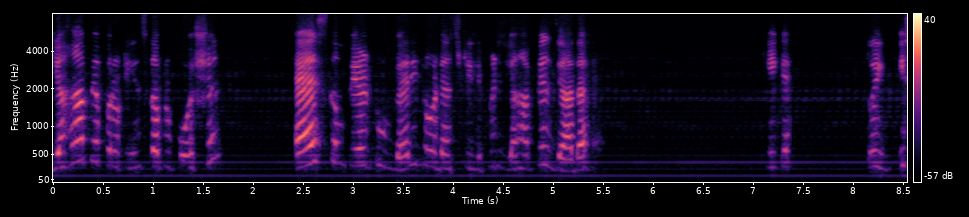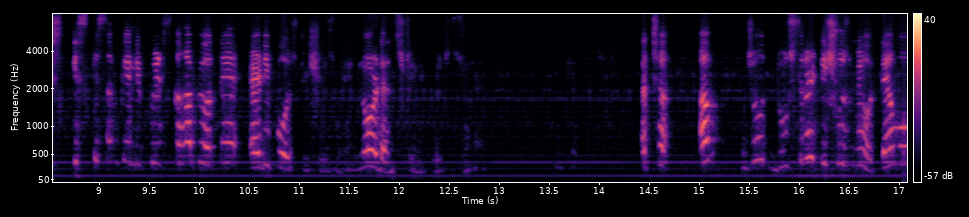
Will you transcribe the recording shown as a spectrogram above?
यहाँ पे प्रोटीन्स का proportion as compared to very low density lipids यहाँ पे ज़्यादा है। ठीक है? तो इस इस किस्म के लिपिड्स कहाँ पे होते हैं? एडिपोज टिश्यूज में लो डेंसिटी लिपिड्स अच्छा अब जो दूसरे टिश्यूज में होते हैं, वो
